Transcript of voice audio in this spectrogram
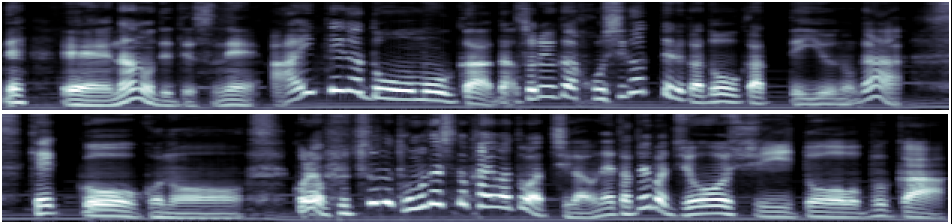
ね、えー、なのでですね、相手がどう思うか、だそれが欲しがってるかどうかっていうのが、結構、この、これは普通の友達の会話とは違うね。例えば上司と部下、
